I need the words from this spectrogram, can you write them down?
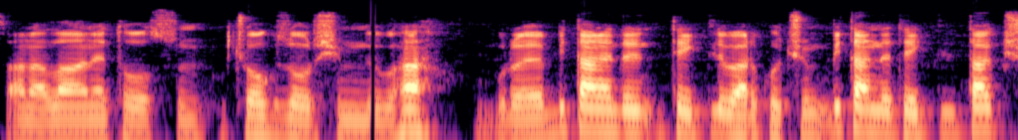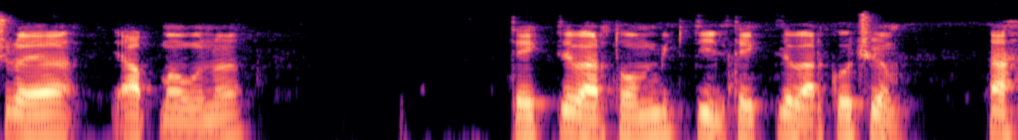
Sana lanet olsun. Çok zor şimdi bu. Hah buraya bir tane de tekli ver koçum. Bir tane de tekli tak şuraya. Yapma bunu. Tekli ver. Tombik değil. Tekli ver koçum. Hah.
